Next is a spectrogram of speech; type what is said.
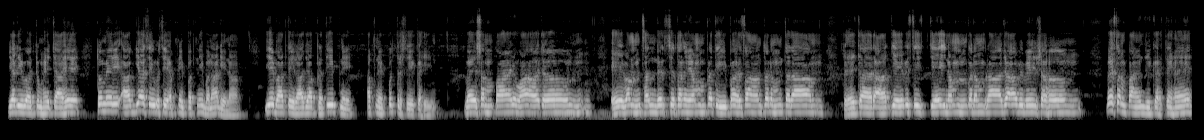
यदि वह तुम्हें चाहे तो मेरी आज्ञा से उसे अपनी पत्नी बना लेना। ये बातें राजा प्रतीप ने अपने पुत्र से कही। वै सम्पावाच एवं संदृश्य तनयम प्रतीप शांतनम तदा च राज्य विशिच्यनम वरम राजा विभेश वै सम्पायन जी कहते हैं,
